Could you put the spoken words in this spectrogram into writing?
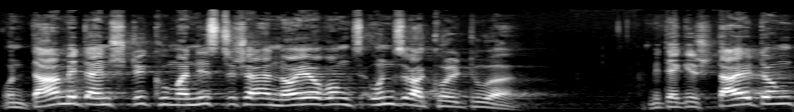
und damit ein Stück humanistischer Erneuerung unserer Kultur mit der Gestaltung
